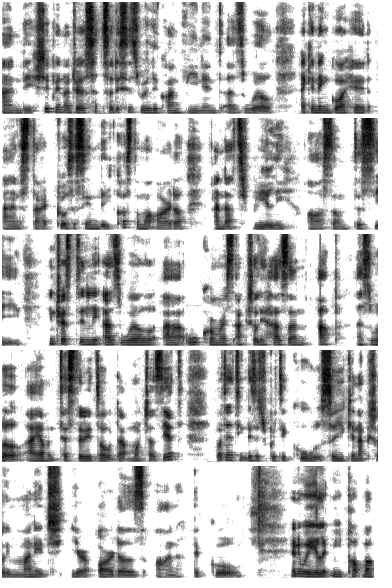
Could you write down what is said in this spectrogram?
and the shipping address so this is really convenient as well. I can then go ahead and start processing the customer order and that's really awesome to see. Interestingly as well, uh, WooCommerce actually has an app as well. I haven't tested it out that much as yet, but I think this is pretty cool. So you can actually manage your orders on the go. Anyway, let me pop back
